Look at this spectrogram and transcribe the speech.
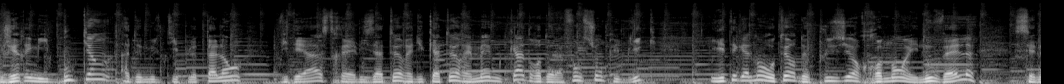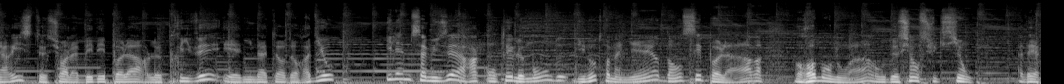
Jérémy Bouquin a de multiples talents, vidéaste, réalisateur, éducateur et même cadre de la fonction publique. Il est également auteur de plusieurs romans et nouvelles, scénariste sur la BD polar Le Privé et animateur de radio. Il aime s'amuser à raconter le monde d'une autre manière dans ses polars, romans noirs ou de science-fiction, avec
